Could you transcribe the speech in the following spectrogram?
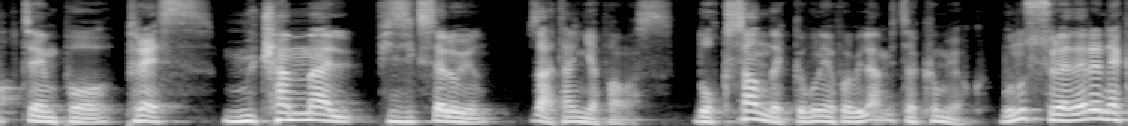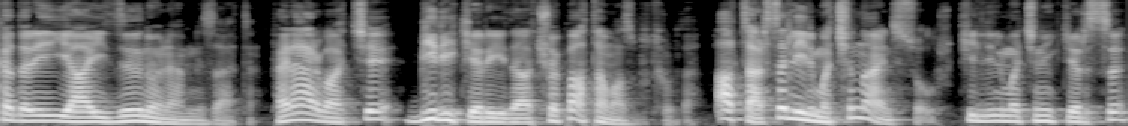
up tempo, pres, mükemmel fiziksel oyun zaten yapamaz. 90 dakika bunu yapabilen bir takım yok. Bunu sürelere ne kadar iyi yaydığın önemli zaten. Fenerbahçe bir ilk yarıyı daha çöpe atamaz bu turda. Atarsa Lille maçının aynısı olur. Ki Lille maçının ilk yarısı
